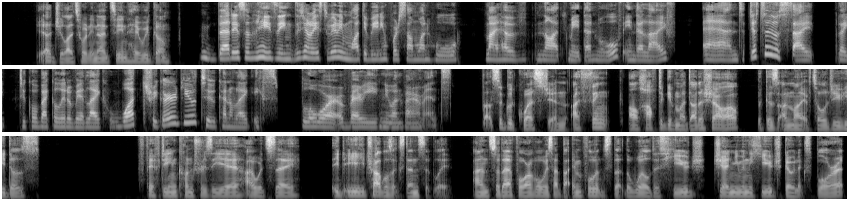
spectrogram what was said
yeah, July 2019, here we go. That is amazing. You know, it's really motivating for someone who might have not made that move in their life. And just to side like to go back a little bit, like what triggered you to kind of like explore a very new environment? That's a good question. I think I'll have to give my dad a shout out because I might have told you he does 15 countries a year, I would say. He, he travels extensively. And so, therefore, I've always had that influence that the world is huge, genuinely huge, go and explore it.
